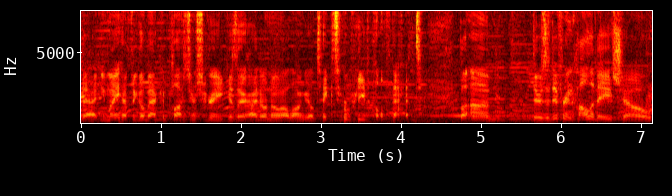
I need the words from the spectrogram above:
that. You might have to go back and pause your screen because I don't know how long it'll take to read all that. But um, there's a different holiday show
